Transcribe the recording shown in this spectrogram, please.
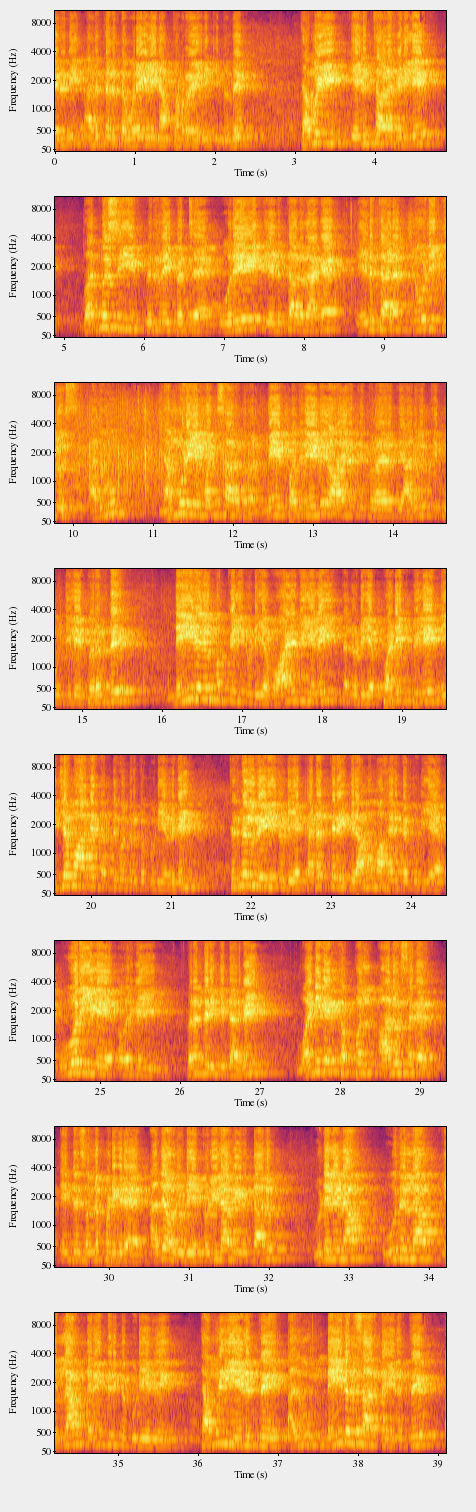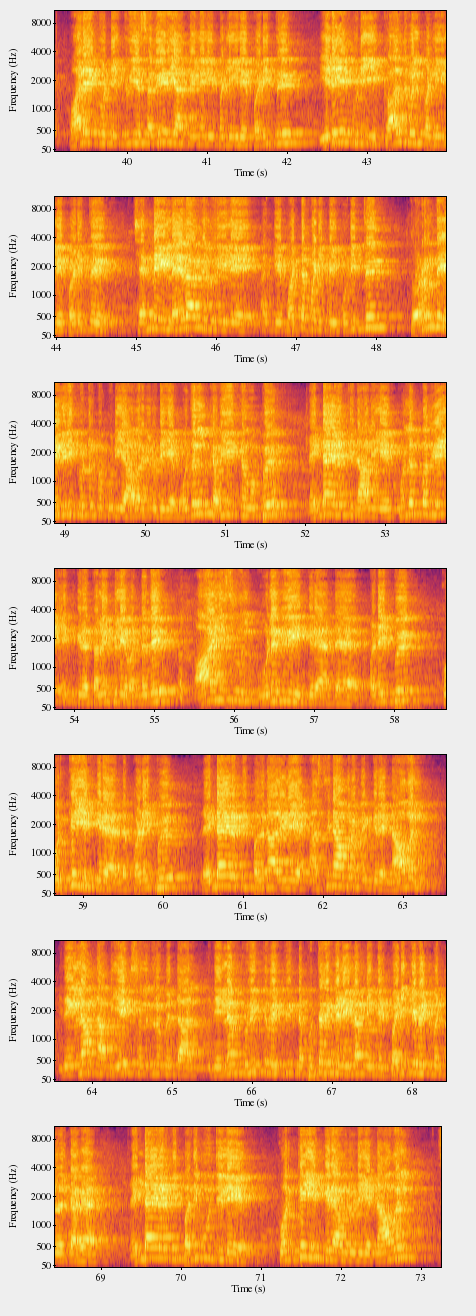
கருதி அடுத்தடுத்த உரைகளை நாம் தொடர இருக்கின்றது. தமிழ் எழுத்தாளர்களிலே பத்மஸ்ரீ விருதை பெற்ற ஒரே எழுத்தாளராக எழுத்தாளர் ஜோடி குருஸ் அதுவும் நம்முடைய மண் சார்ந்தவர் மே பதினேழு ஆயிரத்தி தொள்ளாயிரத்தி அறுபத்தி மூன்றிலே பிறந்து நெய்தல் மக்களினுடைய வாழ்வியலை தன்னுடைய படைப்பிலே நிஜமாக தந்து கொண்டிருக்கக்கூடியவர்கள் திருநெல்வேலியினுடைய கடற்கரை கிராமமாக இருக்கக்கூடிய ஊரையிலே அவர்கள் பிறந்திருக்கின்றார்கள். வணிக கப்பல் ஆலோசகர் என்று சொல்லப்படுகிற அது அவருடைய தொழிலாக இருந்தாலும் உடலெல்லாம் ஊனெல்லாம் எல்லாம் நிறைந்திருக்கக்கூடியது. தமிழ் எழுத்து அதுவும் நெய்தல் சார்ந்த எழுத்து. பாளையங்கோட்டை தூய சவேரியார் மேல்நிலை பள்ளியிலே படித்து இடையன்குடி கால்துவல் பள்ளியிலே படித்து சென்னை லேலா கல்லூரியிலே அங்கே பட்டப்படிப்பை முடித்து தொடர்ந்து எழுதி கொண்டிருக்கக்கூடிய அவர்களுடைய முதல் கவிதை தொகுப்பு இரண்டாயிரத்தி நாலிலே புலம்பல்கள் என்கிற தலைப்பிலே வந்தது. ஆழிசூல் உலகு என்கிற அந்த படைப்பு கொற்கை என்கிற அந்த படைப்பு இரண்டாயிரத்தி பதினாறிலே அஸ்தினாபுரம் என்கிற நாவல். இதையெல்லாம் நாம் ஏன் சொல்கிறோம் என்றால் இதையெல்லாம் குறித்து வைத்து இந்த புத்தகங்களை எல்லாம் நீங்கள் படிக்க வேண்டும் என்பதற்காக. இரண்டாயிரத்தி பதிமூன்றிலே கொற்கை என்கிற அவருடைய நாவல்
